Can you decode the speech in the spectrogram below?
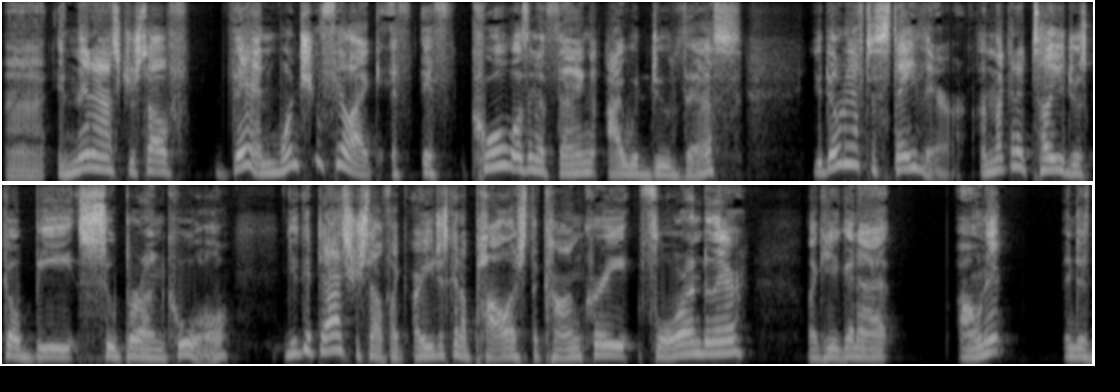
Uh, and then ask yourself, then once you feel like if, if cool wasn't a thing, I would do this, you don't have to stay there. I'm not going to tell you just go be super uncool. You get to ask yourself, like, are you just going to polish the concrete floor under there? Like, are you going to own it and just,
